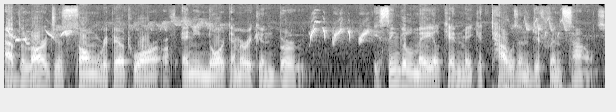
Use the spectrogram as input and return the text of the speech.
have the largest song repertoire of any North American bird. A single male can make a thousand different sounds.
